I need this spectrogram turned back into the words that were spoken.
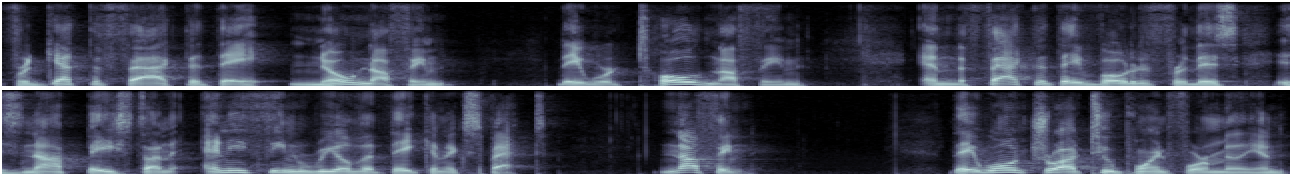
Forget the fact that they know nothing, they were told nothing, and the fact that they voted for this is not based on anything real that they can expect. Nothing. They won't draw 2.4 million.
